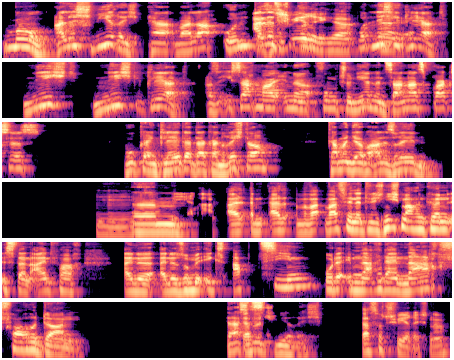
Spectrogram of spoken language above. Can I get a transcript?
Boah, alles schwierig, Herr Waller. Und alles schwierig, ja. Und nicht ja, geklärt. Nicht, nicht geklärt. Also ich sag mal, in einer funktionierenden Zahnarztpraxis, wo kein Kläger, da kein Richter, kann man ja über alles reden. Mhm. Ähm, ja, also, also, was wir natürlich nicht machen können, ist dann einfach eine, eine Summe X abziehen oder im Nachhinein nachfordern. Das, das wird schwierig. Das wird schwierig, ne?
